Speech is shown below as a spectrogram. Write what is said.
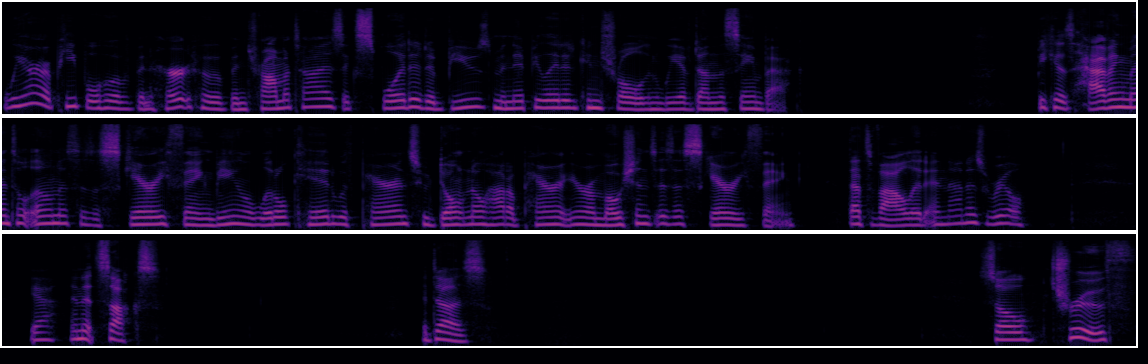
we are a people who have been hurt, who have been traumatized, exploited, abused, manipulated, controlled, and we have done the same back. Because having mental illness is a scary thing. Being a little kid with parents who don't know how to parent your emotions is a scary thing. That's valid and that is real. Yeah, and it sucks. It does. So, truth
